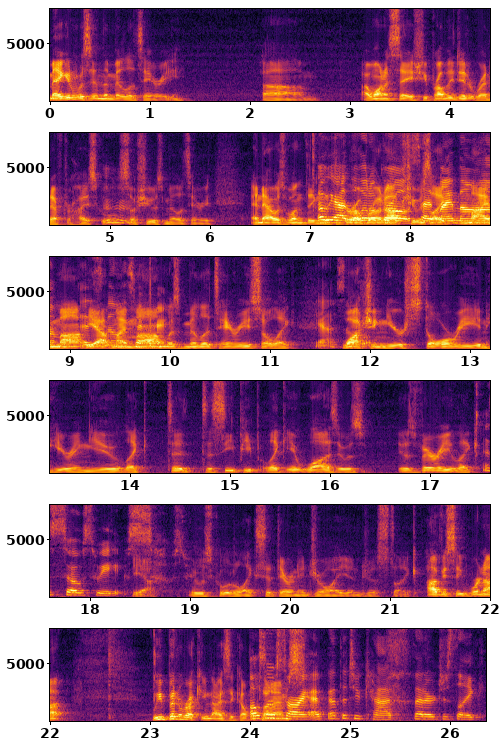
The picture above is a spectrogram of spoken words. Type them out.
Megan was in the military. Um, I want to say she probably did it right after high school, so she was military. And that was one thing Mm-hmm. Oh, that yeah, the the girl little brought up. She was like, "My "My mom mom, is yeah, my mom was military." So like, Yeah, so watching your story and hearing you, like to to see people, like it was, it was, it was very like, It's so sweet. yeah, So it was cool to like sit there and enjoy and just like, obviously we're not, we've been recognized a couple Also, times. Also, sorry, I've got the two cats that are just like.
